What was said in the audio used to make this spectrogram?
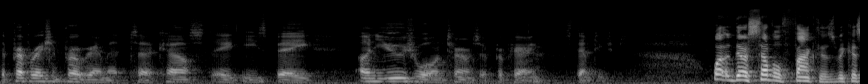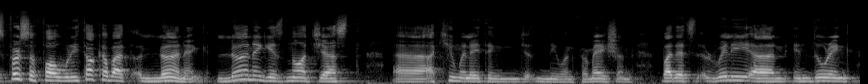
the preparation program at uh, Cal State East Bay unusual in terms of preparing STEM teachers? Well, there are several factors because first of all, when you talk about learning, learning is not just uh, accumulating new information, but it's really an enduring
